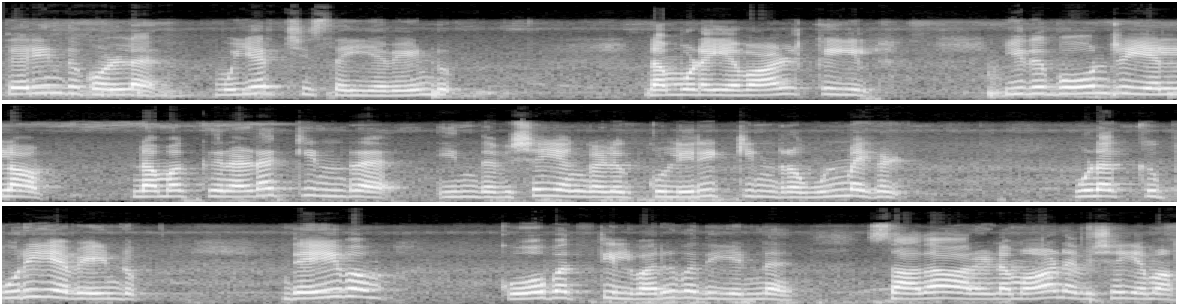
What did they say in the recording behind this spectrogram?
தெரிந்து கொள்ள முயற்சி செய்ய வேண்டும். நம்முடைய வாழ்க்கையில் இது போன்று எல்லாம் நமக்கு நடக்கின்ற இந்த விஷயங்களுக்குள் இருக்கின்ற உண்மைகள் உனக்கு புரிய வேண்டும். தெய்வம் கோபத்தில் வருவது என்ன? சாதாரணமான விஷயமா?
